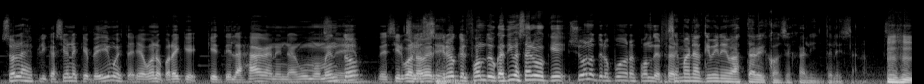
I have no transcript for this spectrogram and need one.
son las explicaciones que pedimos y estaría bueno por ahí que, que te las hagan en algún momento. Sí. Decir, bueno, Sí, a ver, sí. creo que el fondo educativo es algo que yo no te lo puedo responder, La Fer. semana que viene va a estar el concejal Intelesano. Ujú.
